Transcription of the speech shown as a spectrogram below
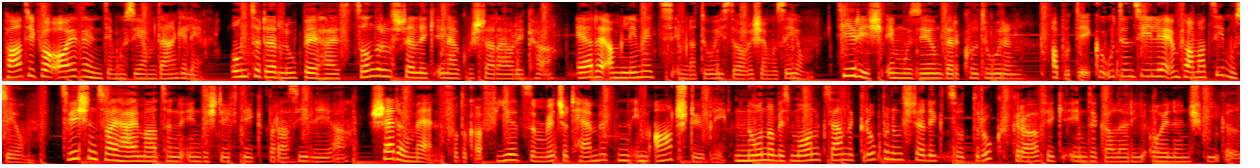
Party for Euwind im Museum Dengele. Unter der Lupe heisst Sonderausstellung in Augusta Raurica. Erde am Limit im Naturhistorischen Museum. Tierisch im Museum der Kulturen. Apothekerutensilien im Pharmaziemuseum. Zwischen zwei Heimaten in der Stiftung Brasilia. Shadowman fotografiert zum Richard Hambleton im Artstöbli. Nur noch bis morgen sehen die Gruppenausstellung zur Druckgrafik in der Galerie Eulenspiegel.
